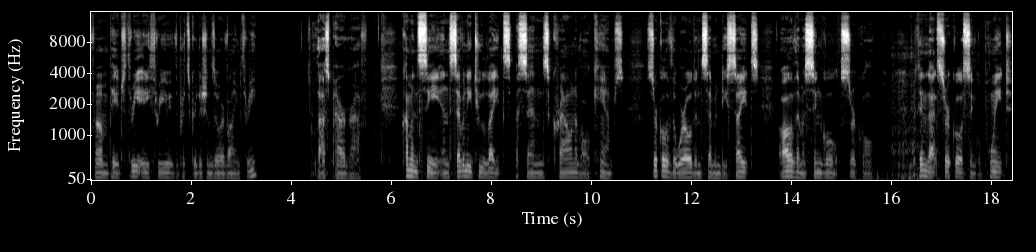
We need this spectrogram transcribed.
from page 383 of the Pritzker Edition Zohar, Volume 3. Last paragraph. Come and see, and 72 lights ascends crown of all camps, circle of the world and 70 sights, all of them a single circle. Within that circle, a single point,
